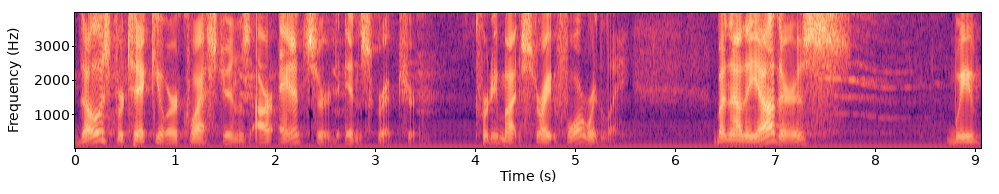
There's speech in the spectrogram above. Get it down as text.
Those particular questions are answered in Scripture pretty much straightforwardly. But now the others, we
